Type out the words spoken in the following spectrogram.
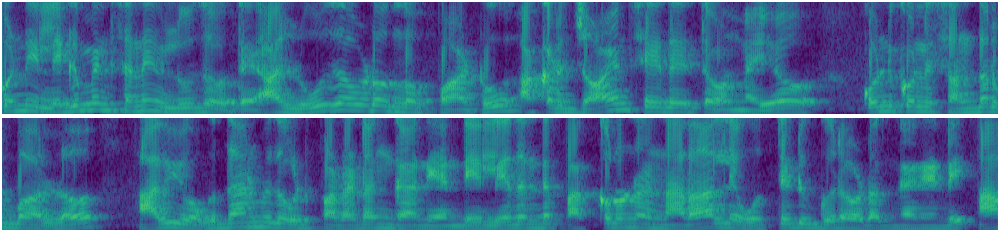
కొన్ని లెగమెంట్స్ అనేవి లూజ్ అవుతాయి? ఆ లూజ్ అవడంతో పాటు అక్కడ జాయింట్స్ ఏదైతే ఉన్నాయో కొన్ని కొన్ని సందర్భాల్లో అవి ఒకదాని మీద ఒకటి పడడం కానివ్వండి లేదంటే పక్కన ఉన్న నరాల్ని ఒత్తిడికి గురవడం కానివ్వండి ఆ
